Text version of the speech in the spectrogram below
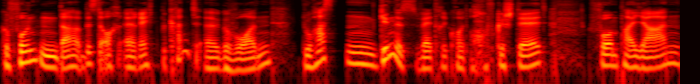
gefunden. Da bist du auch äh, recht bekannt äh, geworden. Du hast einen Guinness-Weltrekord aufgestellt vor ein paar Jahren.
